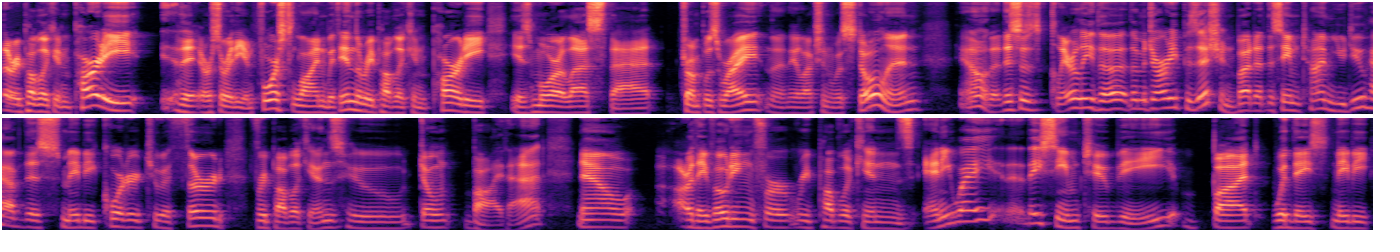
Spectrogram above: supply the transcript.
the Republican Party the, or sorry, the enforced line within the Republican Party is more or less that Trump was right, the, the election was stolen, you know, that this is clearly the, the majority position. But at the same time, you do have this maybe quarter to a third of Republicans who don't buy that. Now, are they voting for Republicans anyway? They seem to be, but would they maybe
